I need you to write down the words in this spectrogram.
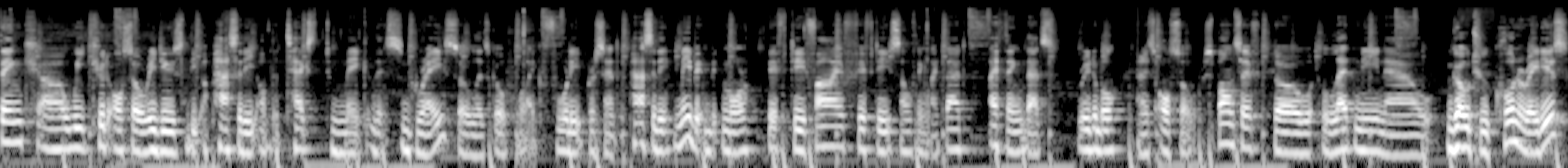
think uh, we could also reduce the opacity of the text to make this gray. So let's go for like 40% opacity, maybe a bit more, 55, 50, something like that. I think that's readable and it's also responsive. So let me now go to corner radius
